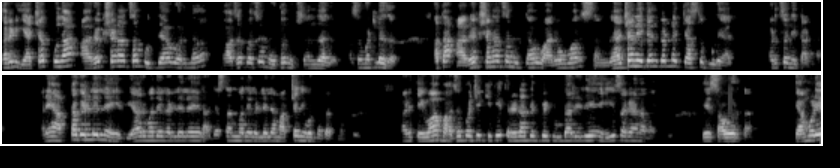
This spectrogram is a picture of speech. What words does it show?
कारण याच्यात पुन्हा आरक्षणाच्या मुद्द्यावरनं भाजपचं मोठं नुकसान झालं असं म्हटलं जातं. आता आरक्षणाचा मुद्दा वारंवार संघाच्या नेत्यांकडनं जास्त पुढे आले अडचणीत आणणार आणि आता घडलेलं नाही. बिहारमध्ये घडलेलं आहे राजस्थानमध्ये घडलेल्या मागच्या निवडणुकात म्हणतो आणि तेव्हा भाजपची किती त्रेडातिरपीठ उडालेली आहे ही सगळ्यांना माहिती ते सावरताना. त्यामुळे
